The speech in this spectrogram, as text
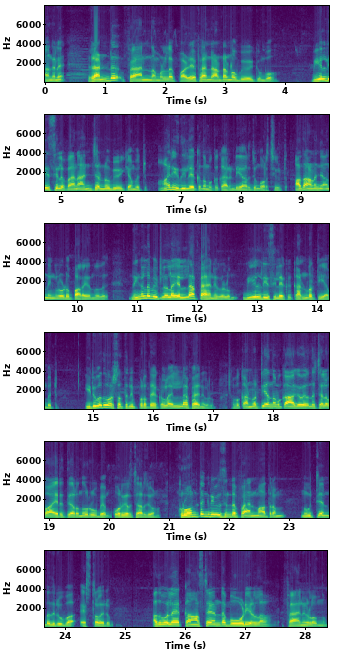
അങ്ങനെ രണ്ട് ഫാൻ നമ്മളുടെ പഴയ ഫാൻ രണ്ടെണ്ണം ഉപയോഗിക്കുമ്പോൾ ബി എൽ ഡി സിയിലെ ഫാൻ അഞ്ചെണ്ണം ഉപയോഗിക്കാൻ പറ്റും. ആ രീതിയിലേക്ക് നമുക്ക് കറണ്ട് ചാർജും കുറച്ച് കിട്ടും. അതാണ് ഞാൻ നിങ്ങളോട് പറയുന്നത്. നിങ്ങളുടെ വീട്ടിലുള്ള എല്ലാ ഫാനുകളും ബി എൽ ഡി സിയിലേക്ക് കൺവെർട്ട് ചെയ്യാൻ പറ്റും. ഇരുപത് വർഷത്തിന് ഇപ്പുറത്തേക്കുള്ള എല്ലാ ഫാനുകളും അപ്പോൾ കൺവെർട്ട് ചെയ്യാൻ നമുക്ക് ആകെ വരുന്ന ചിലവ് ആയിരത്തി അറുന്നൂറ് രൂപയും കൊറിയർ ചാർജുമാണ് ക്രോംടെങ് ഗ്രീവ്സിന്റെ ഫാൻ മാത്രം നൂറ്റി അൻപത് രൂപ എക്സ്ട്രാ വരും. അതുപോലെ കാസ്റ്റേണിന്റെ ബോഡിയുള്ള ഫാനുകളൊന്നും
